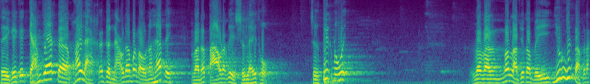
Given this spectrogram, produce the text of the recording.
thì cái cái cảm giác ờ, khoái lạc ở trên não đó bắt đầu nó hết đi và nó tạo ra cái sự lệ thuộc sự tiếc nuối. Và và nó làm cho ta bị dướng dính vào cái đó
